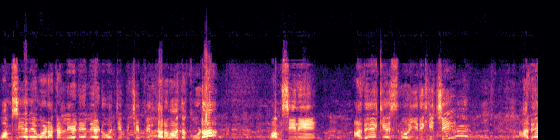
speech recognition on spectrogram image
వంశీ అనేవాడు అక్కడ లేనే లేడు అని చెప్పి చెప్పిన తర్వాత కూడా వంశీని అదే కేసులో ఇరికిచ్చి అదే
